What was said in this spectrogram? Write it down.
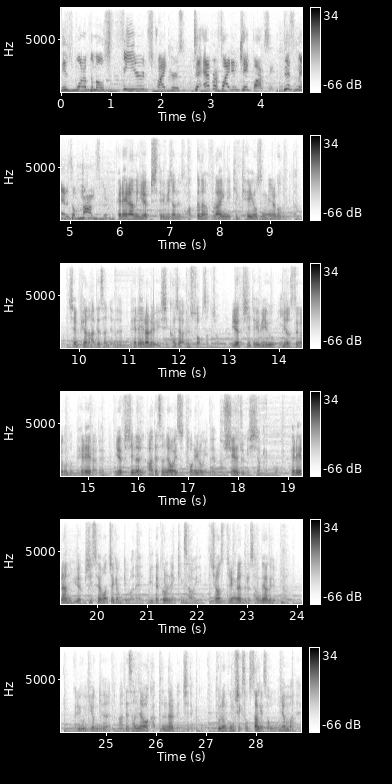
Is one of the most feared strikers to ever fight in kickboxing. This man is a monster. 페레이라는 UFC 데뷔전에서 화끈한 플라잉 니킥 KO 승리를 거둡니다. 챔피언 아데사냐는 페레이라를 의식하지 않을 수 없었죠. UFC 데뷔 후 2연승을 거둔 페레이라를 UFC는 아데사냐와의 스토리로 인해 푸시해주기 시작했고 페레이라는 UFC 세 번째 경기 만에 미드급 랭킹 4위 시언 스트링랜드를 상대하게 됩니다. 그리고 이 경기는 아데사냐와 같은 날 배치됐고 둘은 공식 석상에서 5년 만에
